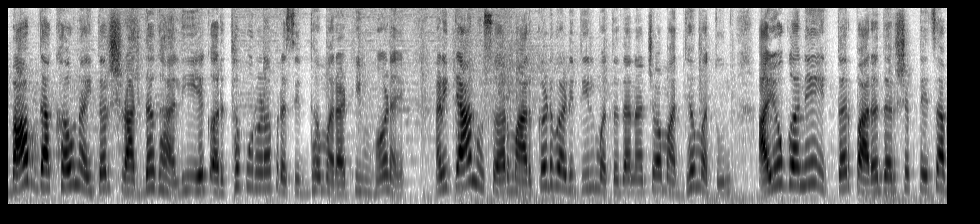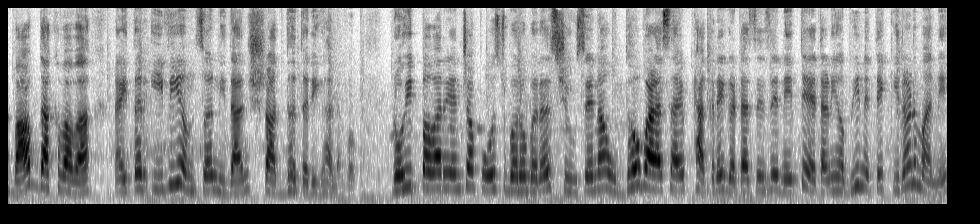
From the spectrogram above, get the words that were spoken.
बाप दाखव नाहीतर श्राद्ध घाल ही एक अर्थपूर्ण प्रसिद्ध मराठी म्हण आहे. आणि त्यानुसार मार्कडवाडीतील मतदानाच्या माध्यमातून आयोगाने एकतर पारदर्शकतेचा बाप दाखवावा नाहीतर ईव्हीएमचं निदान श्राद्ध तरी घालावं. रोहित पवार यांच्या पोस्ट बरोबरच शिवसेना उद्धव बाळासाहेब ठाकरे गटाचे जे नेते आहेत आणि अभिनेते किरण माने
